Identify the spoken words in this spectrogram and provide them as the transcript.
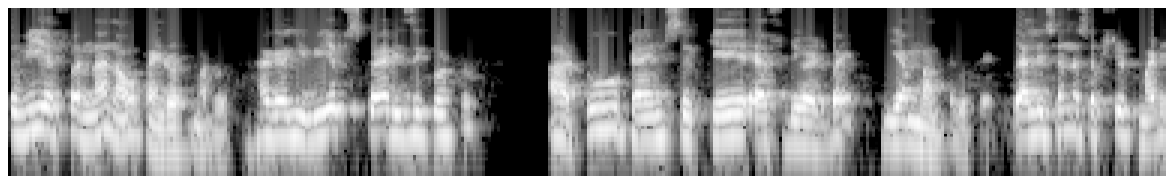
ಸೊ ವಿ ಎಫ್ ಅನ್ನ ನಾವು ಫೈಂಡ್ ಔಟ್ ಮಾಡಬೇಕು. ಹಾಗಾಗಿ V F square is equal to two times K F divide by M ಅಂತ ಗೊತ್ತೆ ವ್ಯಾಲ್ಯೂಸ್ ಅನ್ನು ಸಬ್ಸ್ಟಿಟ್ಯೂಟ್ ಮಾಡಿ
